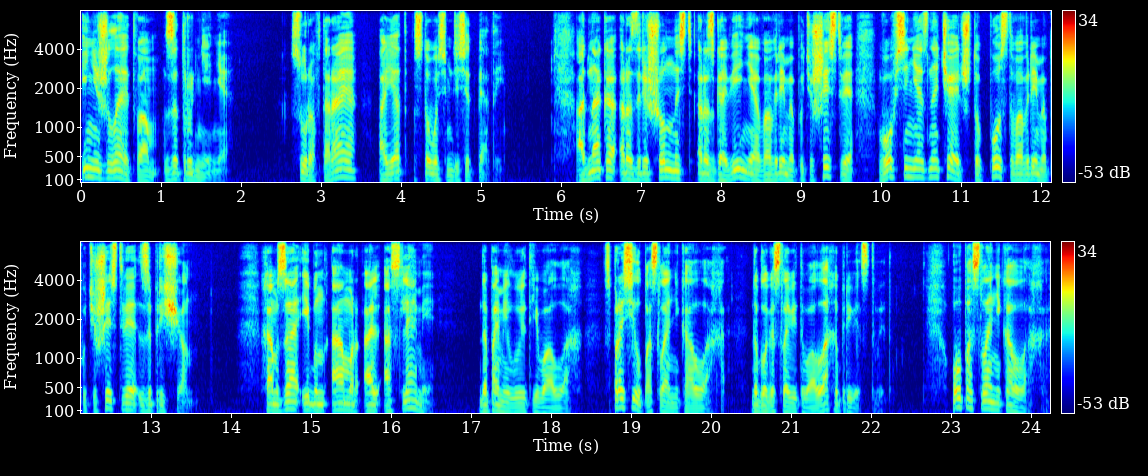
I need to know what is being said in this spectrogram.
и не желает вам затруднения». Сура 2, аят 185. Однако разрешенность разговения во время путешествия вовсе не означает, что пост во время путешествия запрещен. Хамза ибн Амр аль-Аслями, да помилует его Аллах, спросил посланника Аллаха, да благословит его Аллах и приветствует. «О посланник Аллаха,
